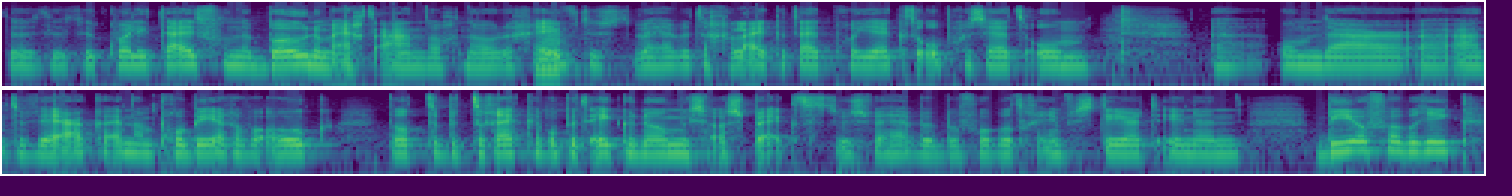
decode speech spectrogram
de, de, de, kwaliteit van de bodem echt aandacht nodig heeft. Ja. Dus we hebben tegelijkertijd projecten opgezet om uh, om daar uh, aan te werken. En dan proberen we ook dat te betrekken op het economische aspect. Dus we hebben bijvoorbeeld geïnvesteerd in een biofabriek,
